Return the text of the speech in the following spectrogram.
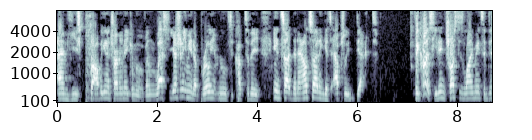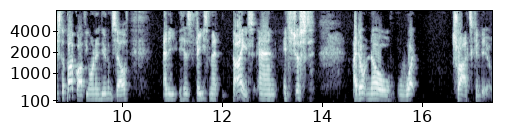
and he's probably going to try to make a move. And yesterday he made a brilliant move to cut to the inside, then outside, and gets absolutely decked because he didn't trust his line mates to dish the puck off. He wanted to do it himself, and he, his face met the ice. And it's just I don't know what Trotz can do.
